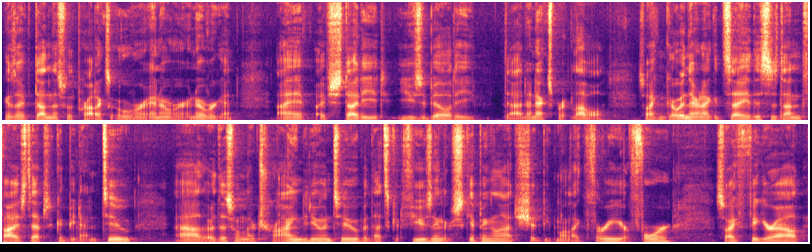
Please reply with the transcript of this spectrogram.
because I've done this with products over and over and over again. I've, I've studied usability at an expert level. So I can go in there and I could say, this is done in five steps, it could be done in two. Uh, or this one they're trying to do in two, but that's confusing. They're skipping a lot. It should be more like three or four. So I figure out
